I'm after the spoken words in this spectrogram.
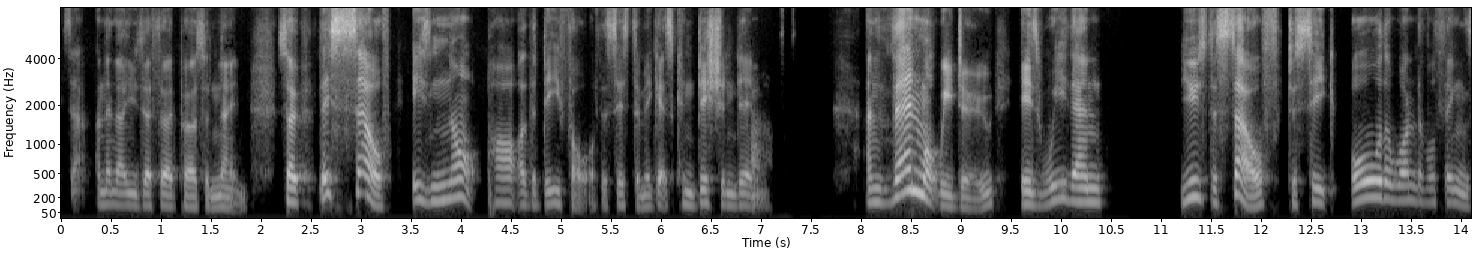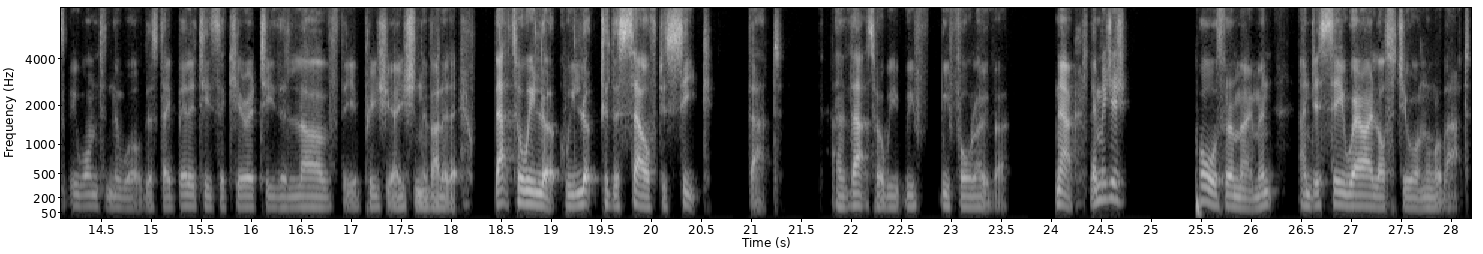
is that? And then they'll use their third person name. So this self is not part of the default of the system. It gets conditioned in. And then what we do is we then use the self to seek all the wonderful things that we want in the world the stability, security, the love, the appreciation, the validation. That's where we look. We look to the self to seek that. And that's where we, we, we fall over. Now, let me just pause for a moment and just see where I lost you on all of that.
